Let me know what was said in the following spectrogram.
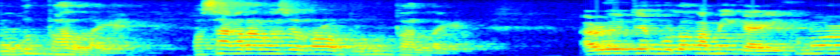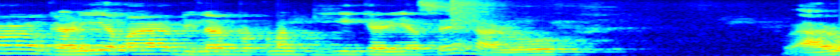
বহুত ভাল লাগে। সঁচা কথা কৈছোঁ আপোনাৰ বহুত ভাল লাগে। আৰু এতিয়া ব'লক আমি গাড়ীখনৰ গাড়ী আমাৰ ডিলাৰত বৰ্তমান কি কি গাড়ী আছে আৰু আৰু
